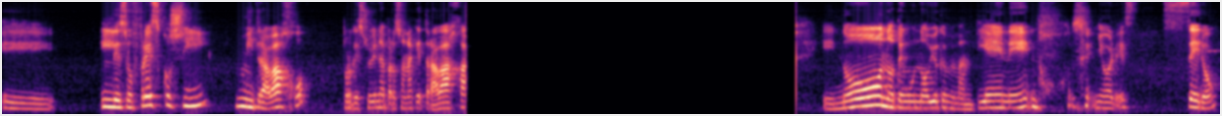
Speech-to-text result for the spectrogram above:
eh, les ofrezco sí mi trabajo, porque soy una persona que trabaja. Eh, no, no tengo un novio que me mantiene, no, señores, cero.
